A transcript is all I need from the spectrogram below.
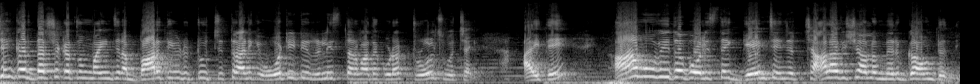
శంకర్ దర్శకత్వం వహించిన భారతీయుడు టూ చిత్రానికి ఓటీటీ రిలీజ్ తర్వాత కూడా ట్రోల్స్ వచ్చాయి. అయితే ఆ మూవీతో పోలిస్తే గేమ్ చేంజర్ చాలా విషయాల్లో మెరుగ్గా ఉంటుంది.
